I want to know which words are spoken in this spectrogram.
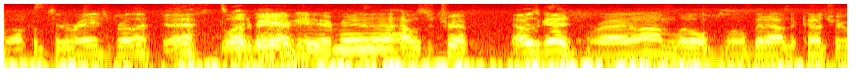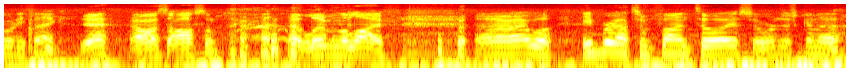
welcome to the range, brother. Yeah, It's glad to be have you here, man. Uh, how was the trip? That was good. Right on, A little little bit out in the country. What do you think? Yeah, that was awesome. Living the life. All right, well, he brought some fun toys, so we're just gonna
